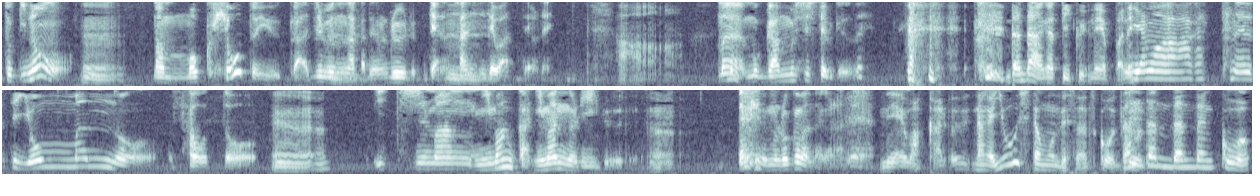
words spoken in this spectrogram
時の、うん。まあ、目標というか、自分の中でのルールみたいな感じではあったよね。あまあ、もうガン無視してるけどね。あ。だんだん上がっていくよね、やっぱね。いや、もう上がったね。だって4万の竿と、うん。1万、2万か、2万のリール。うん。だけどもう6万だからね。ねえ、わかる。なんか用意したもんでさ、こう、だんだんだんだんこ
